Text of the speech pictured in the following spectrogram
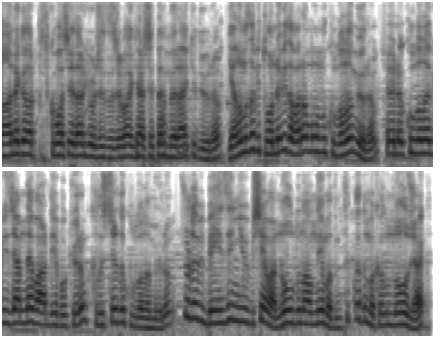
Daha ne kadar psikopat şeyler göreceğiz acaba? Gerçekten merak ediyorum. Yanımızda bir tornavida var ama onu kullanamıyorum. Şöyle kullanabileceğim ne var diye bakıyorum. Kılıçları da kullanamıyorum. Şurada bir benzin gibi bir şey var. Ne olduğunu anlayamadım. Tıkladım bakalım ne olacak.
